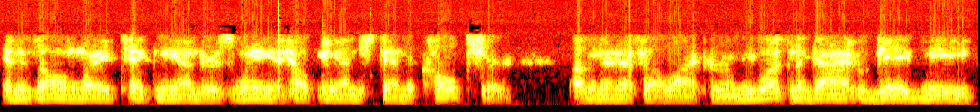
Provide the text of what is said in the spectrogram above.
in his own way, take me under his wing and help me understand the culture of an NFL locker room. He wasn't a guy who gave me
